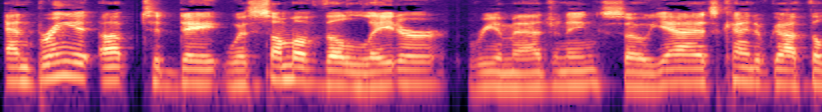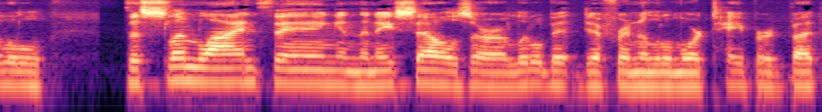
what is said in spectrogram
and bring it up to date with some of the later reimagining. So yeah, it's kind of got the little the slimline thing, and the nacelles are a little bit different, a little more tapered, but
